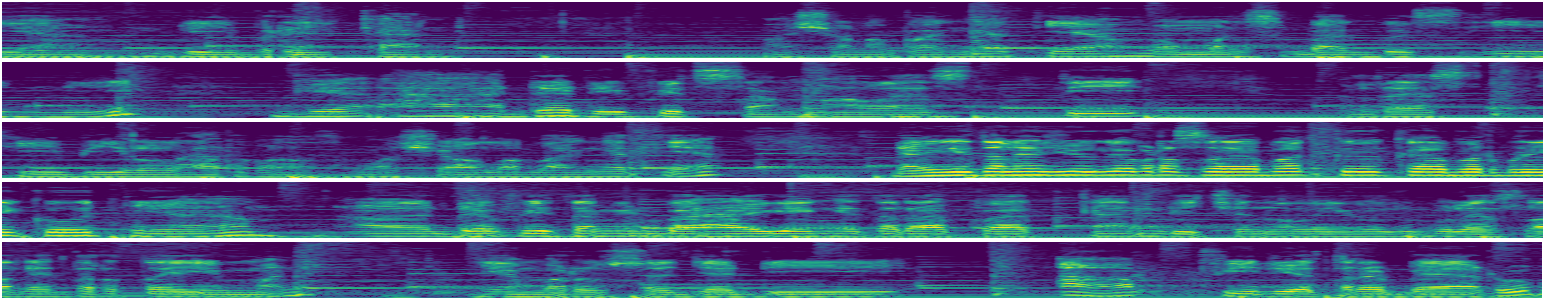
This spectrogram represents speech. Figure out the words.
yang diberikan. Masya Allah banget ya momen sebagus ini Gak ada di fit sama Lesti Lesti Bilar. Masya Allah banget ya. Dan kita lihat juga persahabat ke kabar berikutnya. Ada vitamin bahagia yang kita dapatkan di channel Youtube Leslar Entertainment Yang baru saja di up video terbaru.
